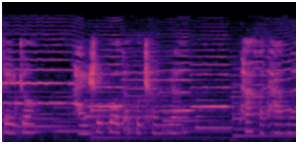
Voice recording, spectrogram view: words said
最终还是不得不承认，他和他们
